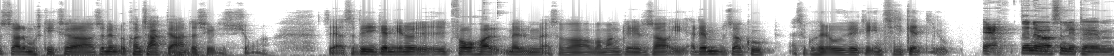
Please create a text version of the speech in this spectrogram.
så er det måske ikke så, så nemt at kontakte andre civilisationer. Så, ja, så det er igen endnu et forhold mellem, altså hvor, hvor mange planeter så af dem så kunne, altså kunne hen og udvikle intelligent liv. Ja, den er jo også sådan lidt... Øh,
